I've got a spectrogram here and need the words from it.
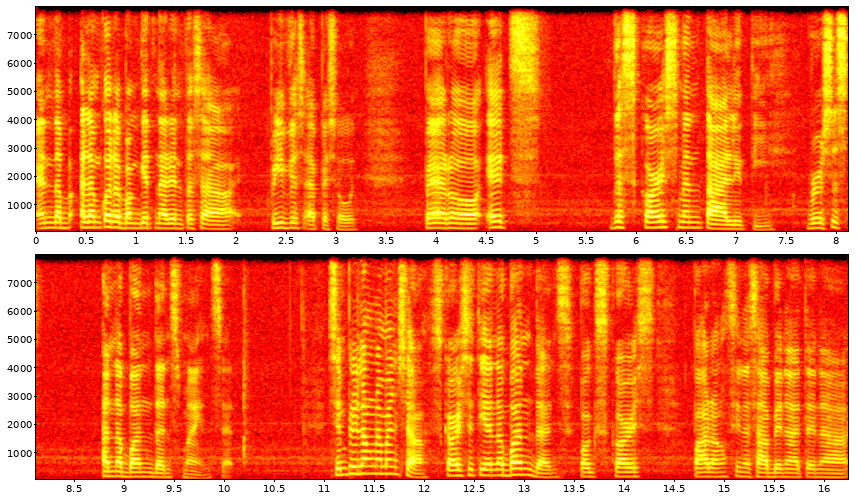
And nab- alam ko nabanggit na rin to sa previous episode. Pero it's the scarce mentality versus an abundance mindset. Simple lang naman siya. Scarcity and abundance. Pag scarce, parang sinasabi natin na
